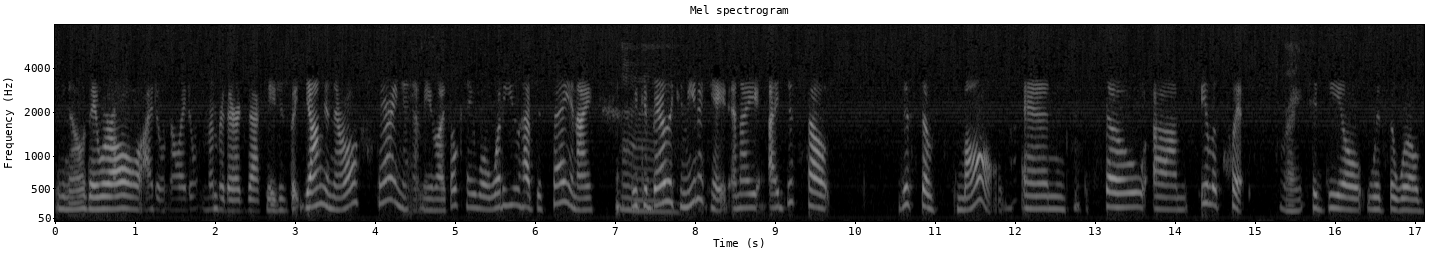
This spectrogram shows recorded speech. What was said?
You know, they were all I don't know. I don't remember their exact ages, but young, and they're all staring at me like, "Okay, well, what do you have to say?" And I Mm. We could barely hmm. communicate, and I I just felt just so small and so um, ill-equipped right. to deal with the world's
